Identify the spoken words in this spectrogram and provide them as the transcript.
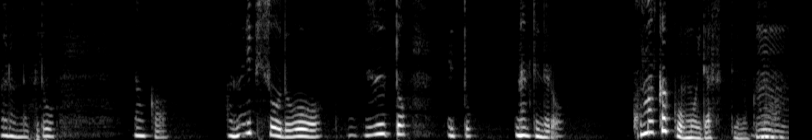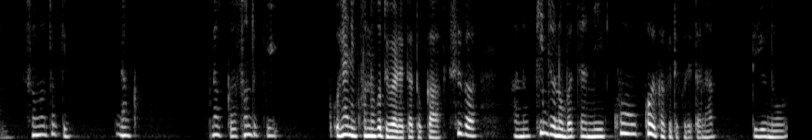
あるんだけど、なんか、あのエピソードをずっと、えっと、なんて言うんだろう。細かく思い出すっていうのかな。うんその時、なんか、なんかその時、親にこんなこと言われたとか、そういえば、あの、近所のおばちゃんにこう声かけてくれたなっていうのを、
